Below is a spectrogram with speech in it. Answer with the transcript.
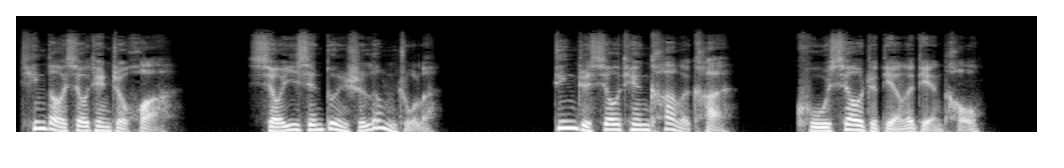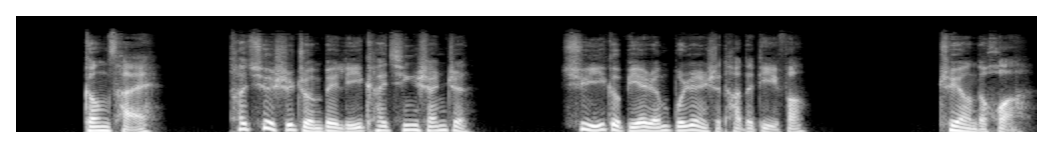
听到萧天这话，小医仙顿时愣住了，盯着萧天看了看，苦笑着点了点头。刚才他确实准备离开青山镇，去一个别人不认识他的地方。这样的话，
